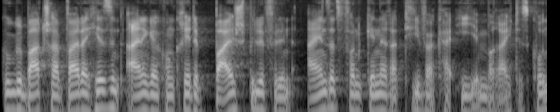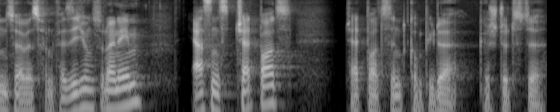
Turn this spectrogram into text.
Google Bart schreibt weiter, hier sind einige konkrete Beispiele für den Einsatz von generativer KI im Bereich des Kundenservice von Versicherungsunternehmen. Erstens Chatbots. Chatbots sind computergestützte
